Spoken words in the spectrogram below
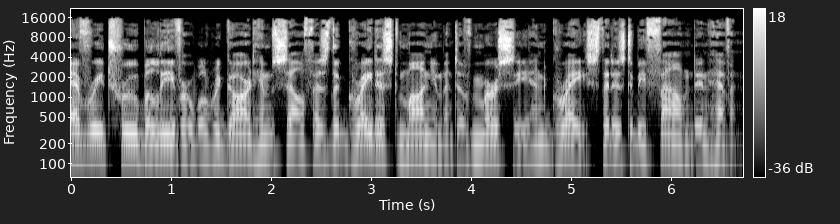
every true believer will regard himself as the greatest monument of mercy and grace that is to be found in heaven.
